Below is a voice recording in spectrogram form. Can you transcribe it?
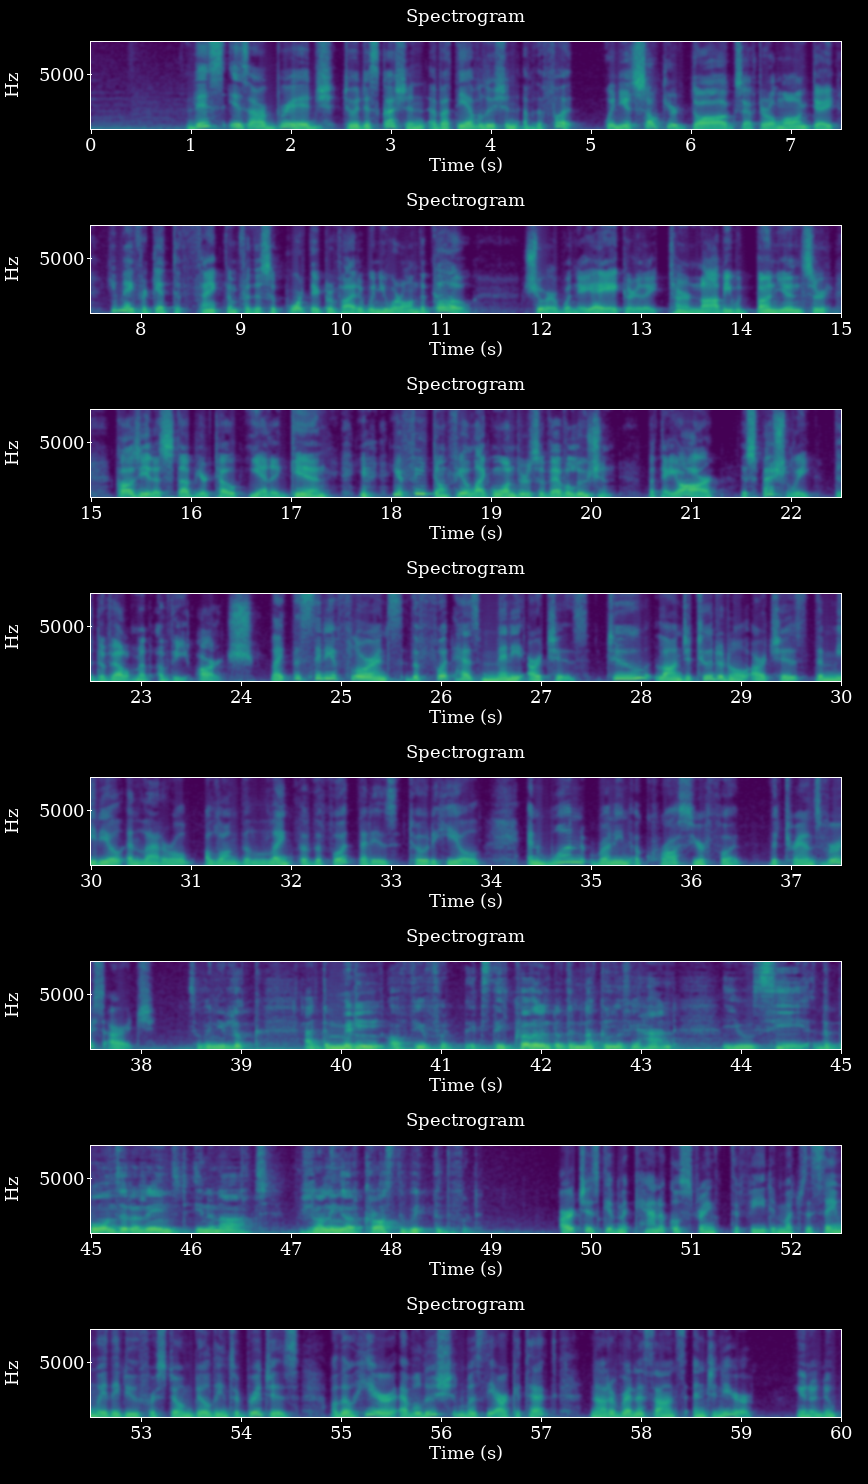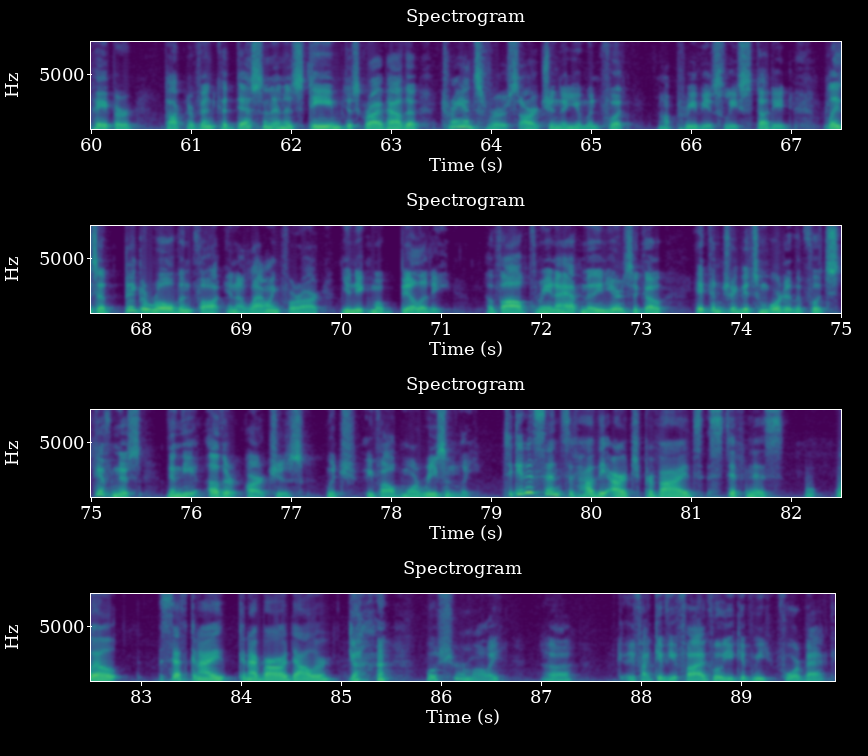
This is our bridge to a discussion about the evolution of the foot. When you soak your dogs after a long day, you may forget to thank them for the support they provided when you were on the go. Sure, when they ache or they turn knobby with bunions or cause you to stub your toe yet again, your, feet don't feel like wonders of evolution, but they are, especially the development of the arch. Like the city of Florence, the foot has many arches. Two longitudinal arches, the medial and lateral, along the length of the foot, that is, toe to heel, and one running across your foot, the transverse arch. So when you look at the middle of your foot, it's the equivalent of the knuckle of your hand. You see the bones are arranged in an arch running across the width of the foot. Arches give mechanical strength to feet in much the same way they do for stone buildings or bridges, although here evolution was the architect, not a Renaissance engineer. In a new paper, Dr. Venkadesan and his team describe how the transverse arch in the human foot, not previously studied, plays a bigger role than thought in allowing for our unique mobility. Evolved three and a half million years ago, it contributes more to the foot's stiffness than the other arches, which evolved more recently. To get a sense of how the arch provides stiffness, well, Seth, can I can I borrow a dollar? well, sure, Molly. Uh, if I give you five, will you give me four back?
